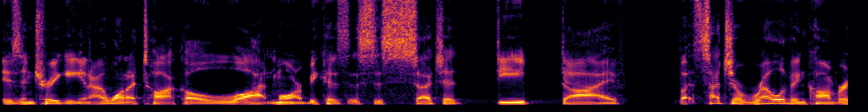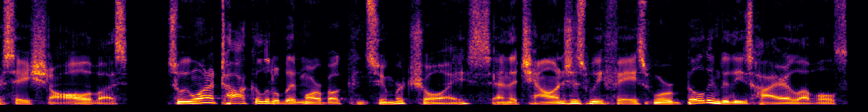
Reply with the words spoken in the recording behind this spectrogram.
is intriguing. And I want to talk a lot more because this is such a deep dive, but such a relevant conversation to all of us. So, we want to talk a little bit more about consumer choice and the challenges we face when we're building to these higher levels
